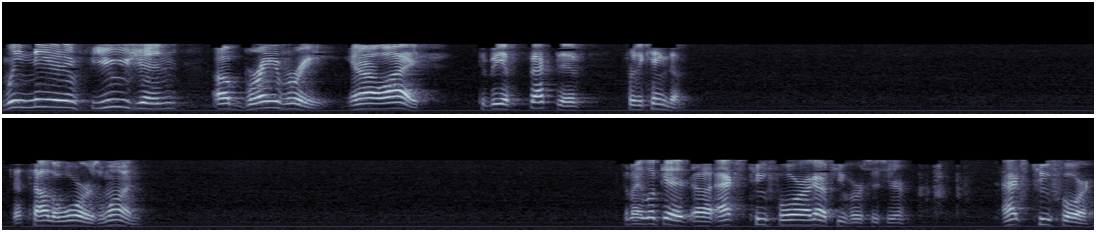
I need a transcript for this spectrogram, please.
We need an infusion of bravery in our life to be effective for the kingdom. That's how the war is won. Somebody look at uh, Acts 2.4. I got a few verses here. Acts 2.4.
